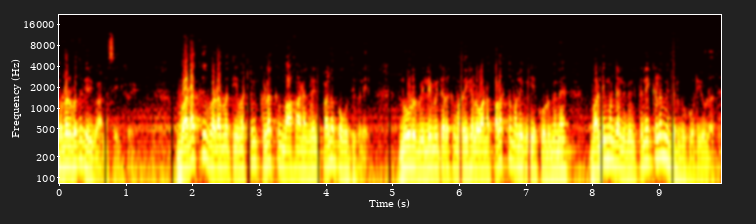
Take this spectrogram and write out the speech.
தொடர்வது விரிவான செய்திகள். வடக்கு வடமத்திய மற்றும் கிழக்கு மாகாணங்களின் பல பகுதிகளில் நூறு மில்லிமீட்டருக்கும் அதிகளவான பலத்த மழை பெய்யக்கூடும் என வளிமண்டலவில் திணைக்களம் எதிர்வு கூறியுள்ளது.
